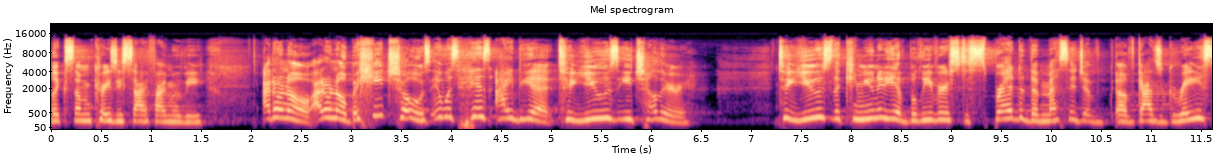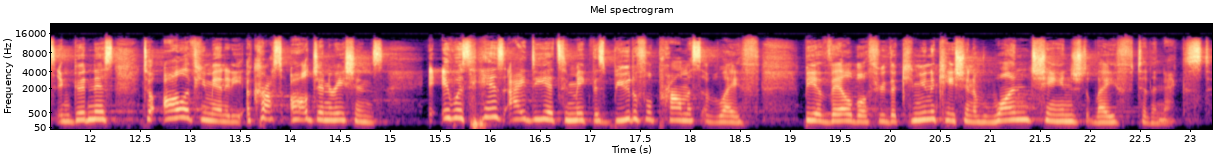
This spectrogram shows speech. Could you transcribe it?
like some crazy sci fi movie. I don't know, I don't know, but he chose, it was his idea to use each other, to use the community of believers to spread the message of, of God's grace and goodness to all of humanity across all generations. It was his idea to make this beautiful promise of life be available through the communication of one changed life to the next.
